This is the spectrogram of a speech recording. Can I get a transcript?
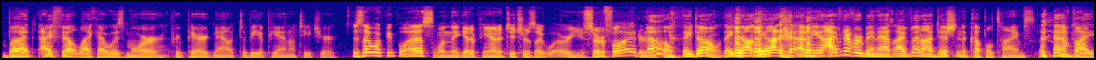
but I felt like I was more prepared now to be a piano teacher. Is that what people ask when they get a piano teacher? Is like, well, are you certified? Or? No, they don't. They don't. They I mean, I've never been asked. I've been auditioned a couple times by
